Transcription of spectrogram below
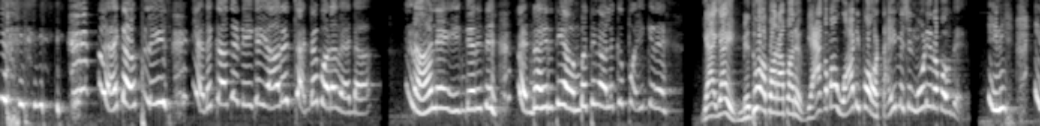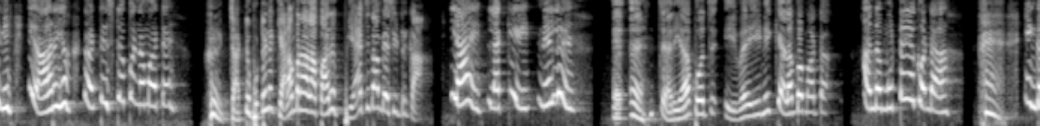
வேண்டாம் ப்ளீஸ் எனக்காக நீங்க யாரும் சண்டை போட நானே இங்க இருந்து ரெண்டாயிரத்தி ஐம்பத்தி நாலுக்கு போய்க்கிறேன். ஏய் ஏய் மெதுவா போறா பாரு. வேகமா ஓடி போ. டைம் மிஷின் மூடிட போகுது. இனி இனி யாரையும் நான் டிஸ்டர்ப் பண்ண மாட்டேன். சட்டு புட்டுன்னு கிளம்புறாளா பாரு. பேச்சு தான் பேசிட்டு இருக்கா. யாய் லக்கி நில்லு. சரியா போச்சு. இவ இனி கிளம்ப மாட்டா. அந்த முட்டைய கொண்டா? இங்க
